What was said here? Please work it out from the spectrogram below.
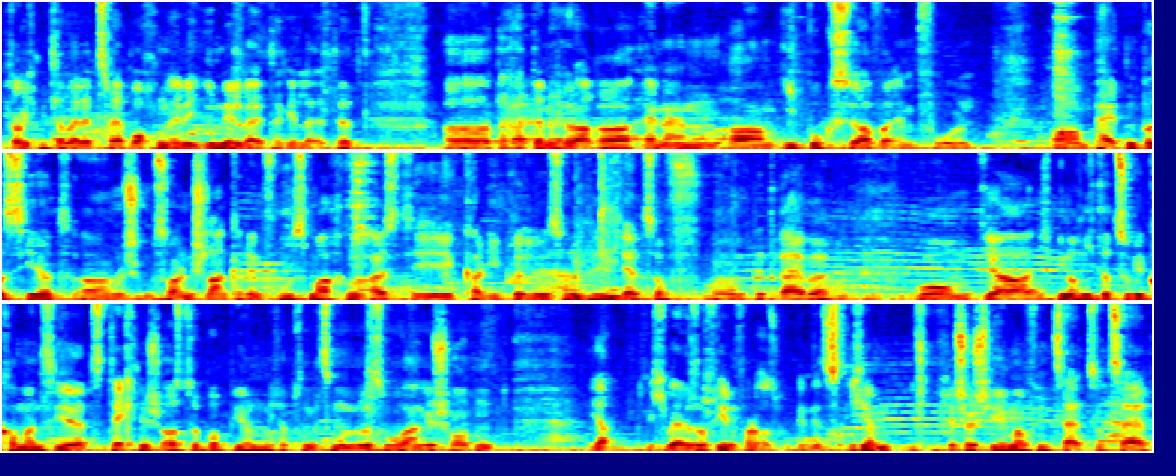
glaube ich, mittlerweile zwei Wochen eine E-Mail weitergeleitet. Äh, da hat ein Hörer einen ähm, E-Book-Server empfohlen. Ähm, Python basiert, ähm, soll einen schlankeren Fuß machen als die Calibre-Lösung, die ich jetzt auf, ähm, betreibe. Und ja, ich bin noch nicht dazu gekommen, sie jetzt technisch auszuprobieren. Ich habe sie jetzt mal nur so angeschaut und ja, ich werde es auf jeden Fall ausprobieren. Jetzt, ich, ich, recherchiere immer von Zeit zu Zeit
